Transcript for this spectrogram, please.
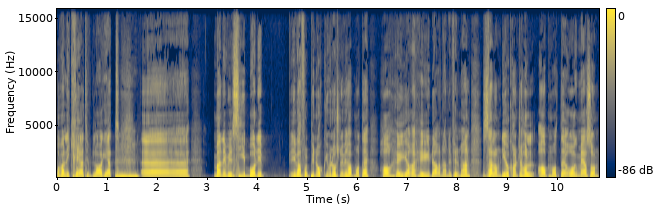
og veldig kreativt laget. Mm. Eh, men jeg vil si både i- hvert fall Pinocchio, men også Snøhvit har på en måte har høyere høyder enn denne filmen. Selv om de kanskje har, har på en måte òg mer sånn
